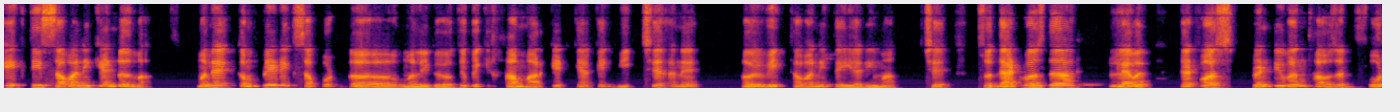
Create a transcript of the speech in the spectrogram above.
એક થી સવાની કેન્ડલમાં મને કમ્પ્લીટ એક સપોર્ટ મળી ગયો કે ભાઈ હા માર્કેટ ક્યાં કંઈક વીક છે અને હવે વીક થવાની તૈયારીમાં છે. So that was the level that was twenty one thousand four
